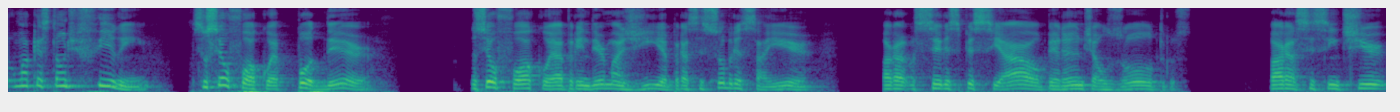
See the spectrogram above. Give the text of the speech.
uma questão de feeling. Se o seu foco é poder, se o seu foco é aprender magia para se sobressair, para ser especial perante aos outros, para se sentir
